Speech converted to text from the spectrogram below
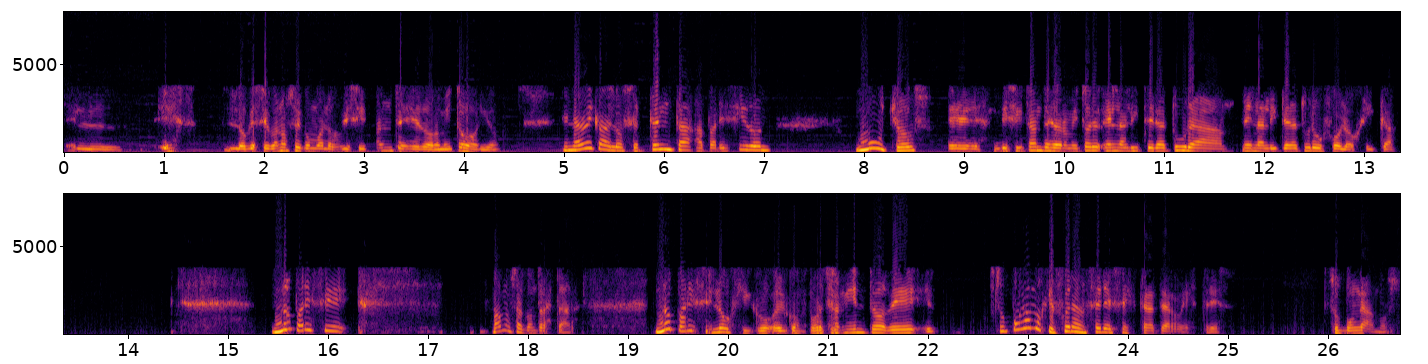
es lo que se conoce como los visitantes de dormitorio. En la década de los 70 aparecieron muchos eh, visitantes de dormitorio en la literatura, en la literatura ufológica. No parece, vamos a contrastar, no parece lógico el comportamiento de, supongamos que fueran seres extraterrestres, supongamos,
